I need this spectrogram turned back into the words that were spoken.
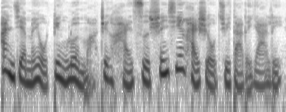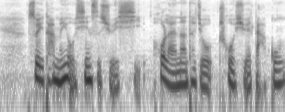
案件没有定论嘛，这个孩子身心还是有巨大的压力，所以他没有心思学习。后来呢，他就辍学打工，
